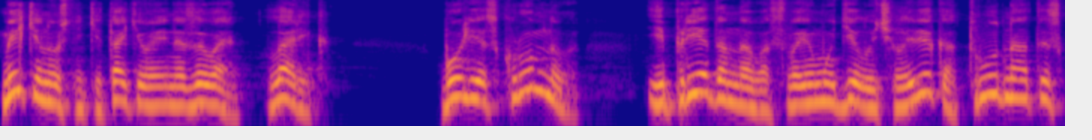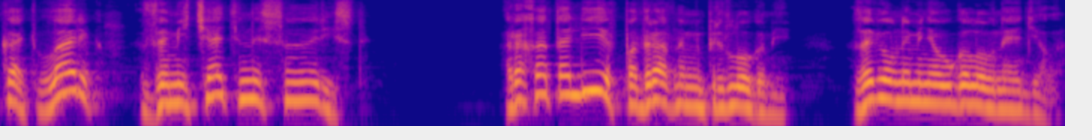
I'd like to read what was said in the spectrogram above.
Мы, киношники, так его и называем – Ларик. Более скромного и преданного своему делу человека трудно отыскать. Ларик – замечательный сценарист. Рахат Алиев под разными предлогами завел на меня уголовное дело.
